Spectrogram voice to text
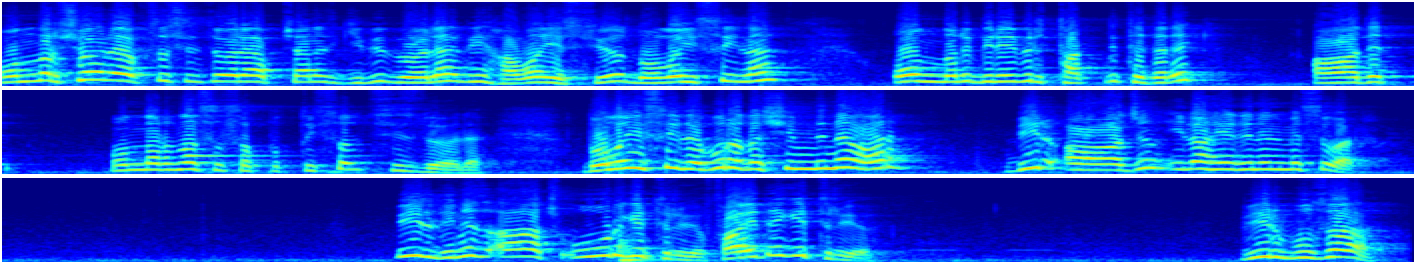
Onlar şöyle yapsa siz de öyle yapacağınız gibi böyle bir hava esiyor. Dolayısıyla onları birebir taklit ederek adet onları nasıl sapıttıysa siz de öyle. Dolayısıyla burada şimdi ne var? Bir ağacın ilah edinilmesi var. Bildiğiniz ağaç uğur getiriyor, fayda getiriyor. Bir buza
